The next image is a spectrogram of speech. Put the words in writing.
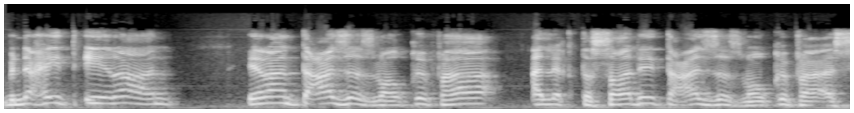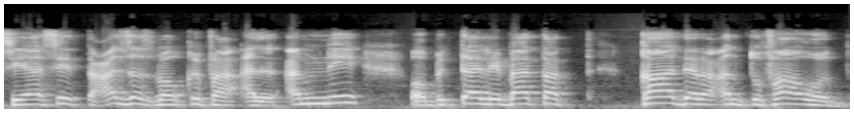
من ناحية إيران إيران تعزز موقفها الاقتصادي تعزز موقفها السياسي تعزز موقفها الأمني وبالتالي باتت قادرة أن تفاوض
